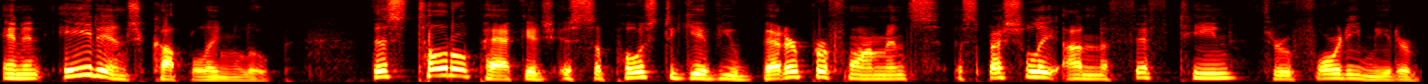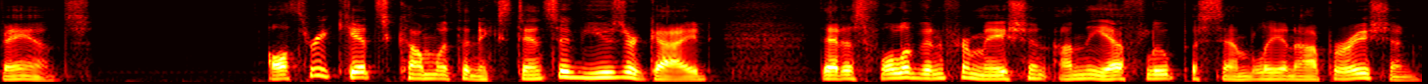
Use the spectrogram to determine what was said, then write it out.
and an 8-inch coupling loop. This total package is supposed to give you better performance, especially on the 15 through 40 meter bands. All three kits come with an extensive user guide that is full of information on the F-loop assembly and operation.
